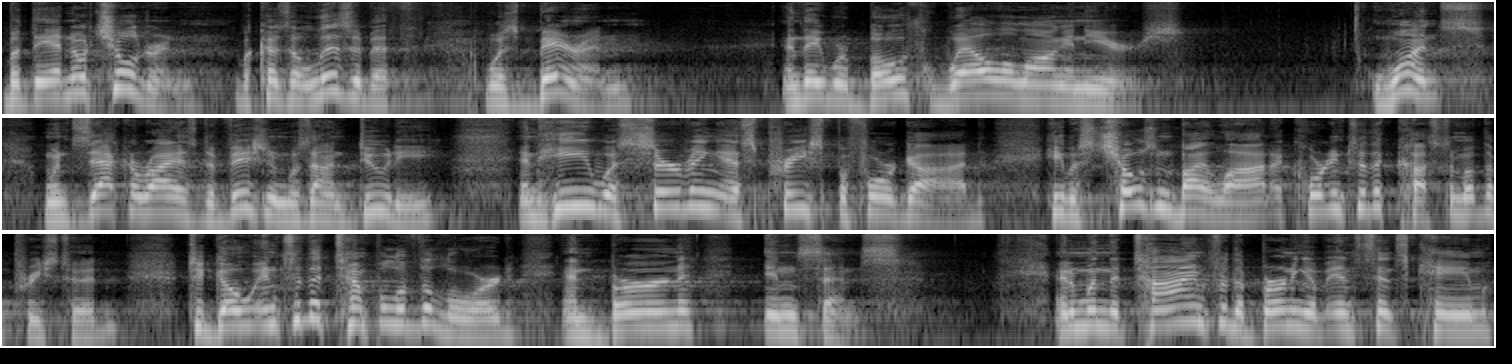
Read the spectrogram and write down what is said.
But they had no children because Elizabeth was barren and they were both well along in years. Once, when Zechariah's division was on duty and he was serving as priest before God, he was chosen by Lot, according to the custom of the priesthood, to go into the temple of the Lord and burn incense. And when the time for the burning of incense came,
